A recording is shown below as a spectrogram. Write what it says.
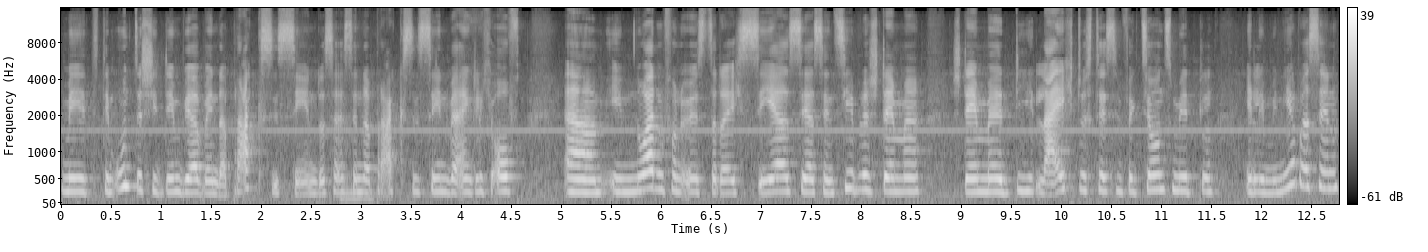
mit dem Unterschied, den wir aber in der Praxis sehen, das heißt, in der Praxis sehen wir eigentlich oft ähm, im Norden von Österreich sehr, sehr sensible Stämme, Stämme, die leicht durch Desinfektionsmittel eliminierbar sind,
